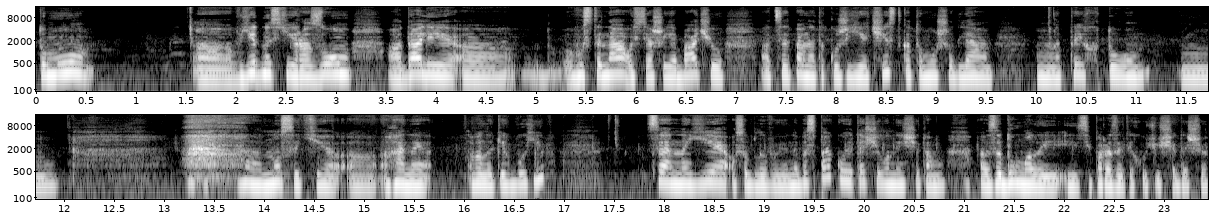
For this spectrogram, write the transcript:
Тому. В єдності разом, далі е, густина, ось ця, що я бачу, це певна також є чистка, тому що для тих, хто носить е, гени великих богів, це не є особливою небезпекою, те, що вони ще там е, задумали, і ці паразити хочуть ще дещо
